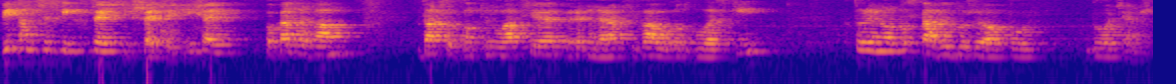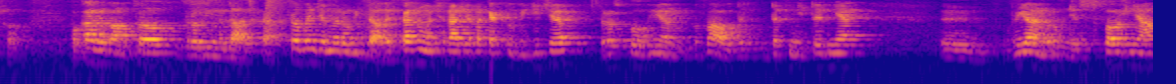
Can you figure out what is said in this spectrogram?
Witam wszystkich w części trzeciej. Dzisiaj pokażę Wam dalszą kontynuację regeneracji wału od WSK, który no, postawił duży opór, było ciężko. Pokażę Wam co zrobimy dalej. Tak, co będziemy robić dalej. W każdym razie, tak jak tu widzicie, rozpołowiłem wał de definitywnie. Yy, Wyjąłem również stworznia.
